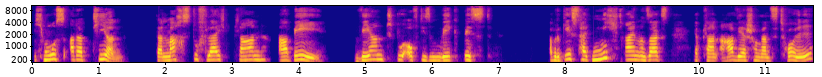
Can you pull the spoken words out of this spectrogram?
ich muss adaptieren. Dann machst du vielleicht Plan AB, während du auf diesem Weg bist. Aber du gehst halt nicht rein und sagst, ja, Plan A wäre schon ganz toll,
